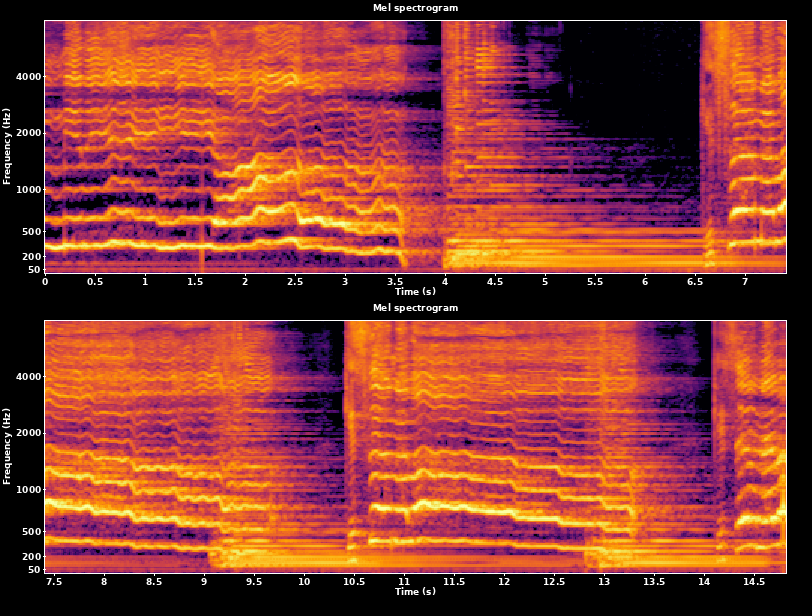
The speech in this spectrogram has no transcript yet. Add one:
mi vida, que se me va, que se me va, que se me va.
